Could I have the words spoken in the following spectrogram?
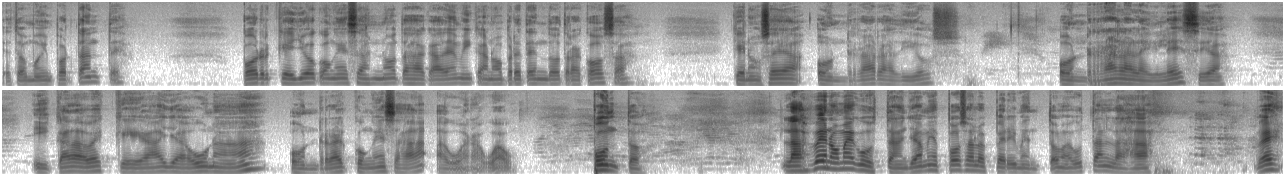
Esto es muy importante porque yo con esas notas académicas no pretendo otra cosa que no sea honrar a Dios, honrar a la iglesia y cada vez que haya una A, honrar con esa A a Guaraguao. Punto. Las B no me gustan, ya mi esposa lo experimentó, me gustan las A. ¿Ves?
